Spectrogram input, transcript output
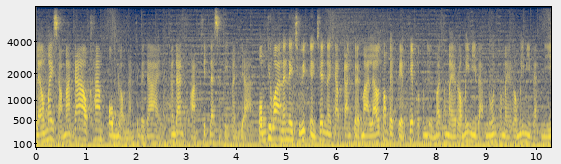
แล้วไม่สามารถก้าวข้ามปมเหล่านั้นขึ้นไปได้ทั้งด้านความคิดและสติปัญญา ปมที่ว่านั้นในชีวิตอย่างเช่นนะครับ การเกิดมาแล้วต้องไปเปรียบเทียบกับคนอื่นว่าทำไมเราไม่มีแบบนู้นทำไมเราไม่มีแบบนี้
